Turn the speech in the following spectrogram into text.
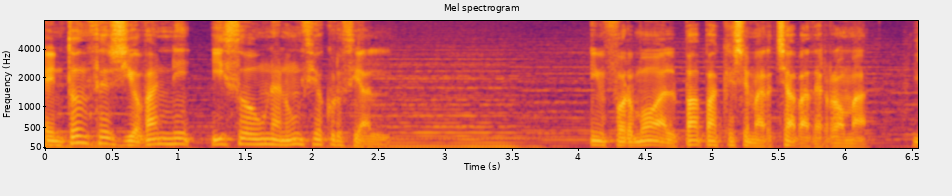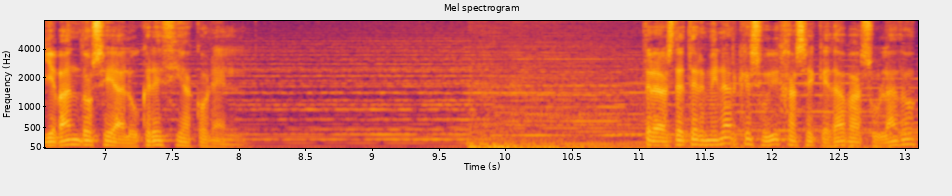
Entonces Giovanni hizo un anuncio crucial. Informó al Papa que se marchaba de Roma, llevándose a Lucrecia con él. Tras determinar que su hija se quedaba a su lado,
